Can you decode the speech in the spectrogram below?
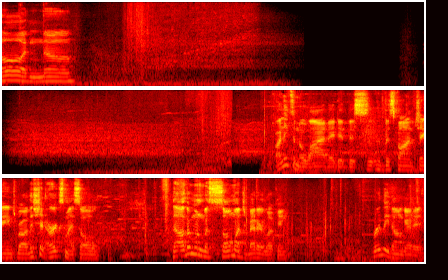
Oh no. I need to know why they did this this font change, bro. This shit irks my soul. The other one was so much better looking. Really don't get it.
